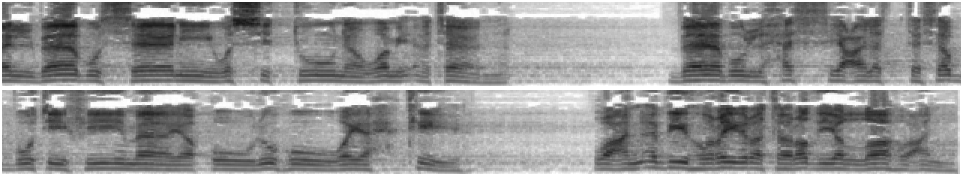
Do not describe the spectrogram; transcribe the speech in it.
الباب الثاني والستون ومئتان. باب الحث على التثبت فيما يقوله ويحكيه. وعن أبي هريرة رضي الله عنه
